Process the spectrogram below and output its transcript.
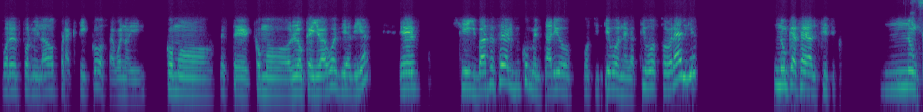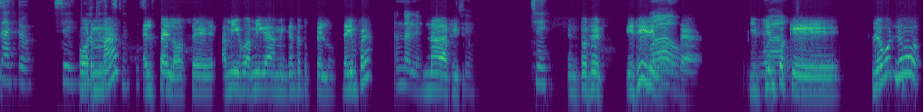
por, por mi lado, practico, o sea, bueno, y como, este, como lo que yo hago el día a día, es si vas a hacer algún comentario positivo o negativo sobre alguien, nunca sea el físico. Nunca. exacto. Sí, Por más el pelo, o sea, amigo, amiga, me encanta tu pelo. De ahí en fuera, Ándale. nada físico. Sí. Sí, Entonces, y sí, digo, o sea, y siento que luego, luego,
